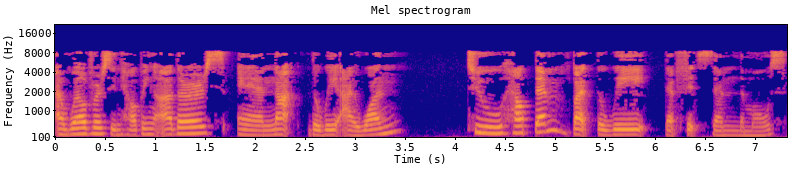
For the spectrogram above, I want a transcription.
I'm well versed in helping others, and not the way I want to help them, but the way that fits them the most.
